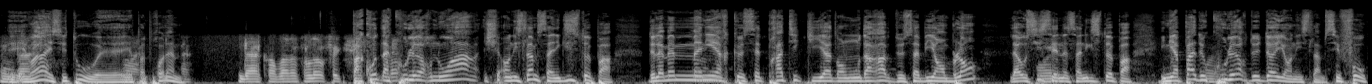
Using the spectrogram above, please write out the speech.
et voilà, et c'est tout, il n'y a pas de problème. D'accord. Par contre, la couleur noire, en islam, ça n'existe pas. De la même manière que cette pratique qu'il y a dans le monde arabe de s'habiller en blanc, Là aussi, ça n'existe pas. Il n'y a pas de couleur de deuil en islam. C'est faux.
